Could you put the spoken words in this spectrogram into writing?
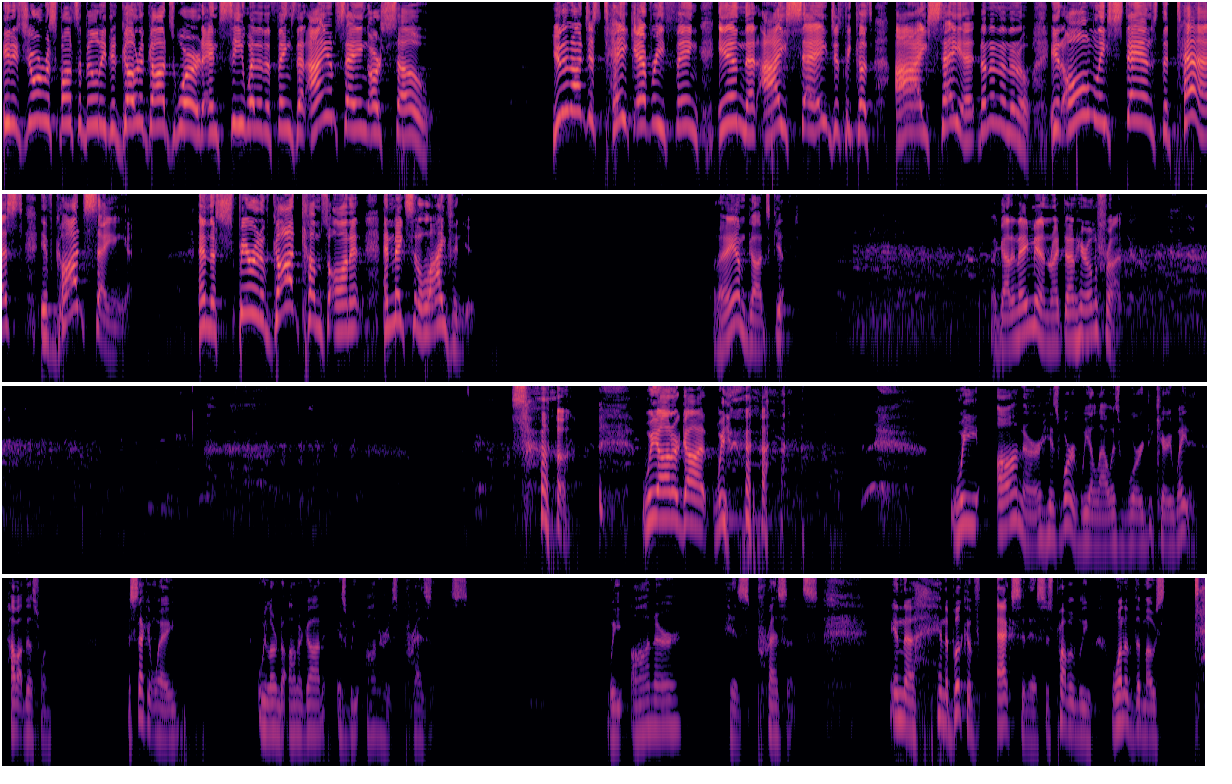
it is your responsibility to go to God's word and see whether the things that I am saying are so. You do not just take everything in that I say just because I say it. No, no, no, no, no. It only stands the test if God's saying it. And the Spirit of God comes on it and makes it alive in you. But I am God's gift. I got an amen right down here on the front. we honor God. We we honor His word. We allow His word to carry weight. How about this one? The second way we learn to honor God is we honor His presence. We honor His presence. In the, in the book of Exodus is probably one of the most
